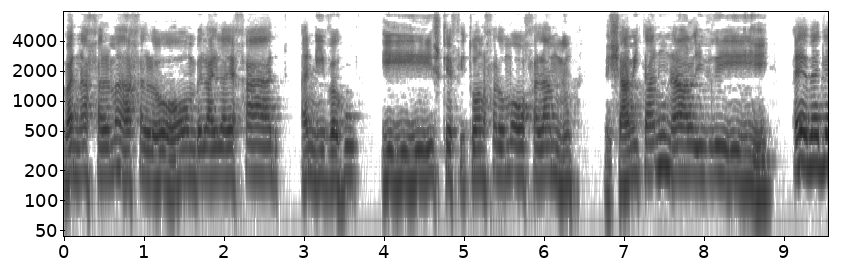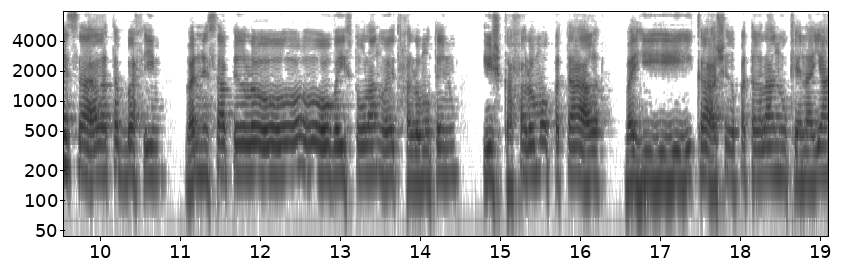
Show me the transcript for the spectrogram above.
ונחל מה חלום בלילה אחד, אני והוא, איש כפתרון חלומו חלמנו, ושם איתנו נער עברי, עבד לשר הטבחים, ונספר לו, ויפתור לנו את חלומותינו, איש כחלומו פתר, ויהי כאשר פתר לנו כן היה,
